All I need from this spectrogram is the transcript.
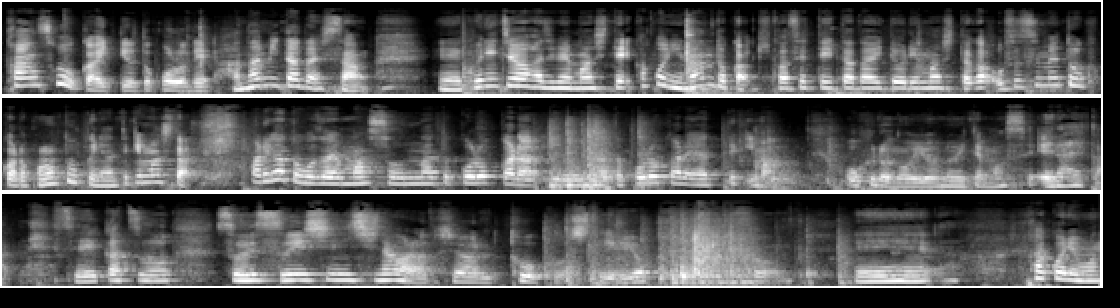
感想会っていうところで、花見正さん。えー、こんにちは、はじめまして。過去に何度か聞かせていただいておりましたが、おすすめトークからこのトークにやってきました。ありがとうございます。そんなところから、いろんなところからやって、今、お風呂のお湯を抜いてます。偉いからね。生活を、そういう推進しながら私はトークをしているよ。そう。えー、過去にも、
